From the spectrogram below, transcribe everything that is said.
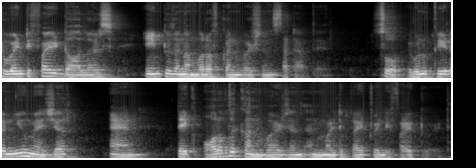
$25 into the number of conversions that are there. So we're going to create a new measure and take all of the conversions and multiply 25 to it.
